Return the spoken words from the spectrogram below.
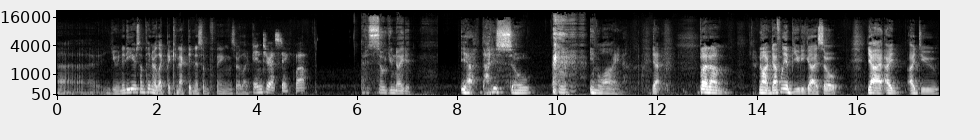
uh, unity or something, or like the connectedness of things, or like Interesting. Wow. That is so united. Yeah, that is so in line. Yeah, but um, no, I'm definitely a beauty guy. So yeah, I I, I do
